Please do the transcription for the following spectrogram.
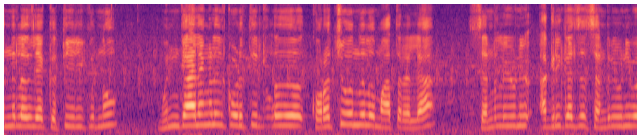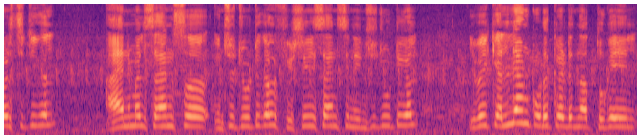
എന്നുള്ളതിലേക്ക് എത്തിയിരിക്കുന്നു. മുൻകാലങ്ങളിൽ കൊടുത്തിട്ടുള്ളത് കുറച്ചു എന്നുള്ളത് മാത്രമല്ല സെൻട്രൽ യൂണി അഗ്രികൾച്ചർ സെൻട്രൽ യൂണിവേഴ്സിറ്റികൾ ആനിമൽ സയൻസ് ഇൻസ്റ്റിറ്റ്യൂട്ടുകൾ ഫിഷറി സയൻസിന്റെ ഇൻസ്റ്റിറ്റ്യൂട്ടുകൾ ഇവയ്ക്കെല്ലാം കൊടുക്കേണ്ടുന്ന തുകയിൽ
